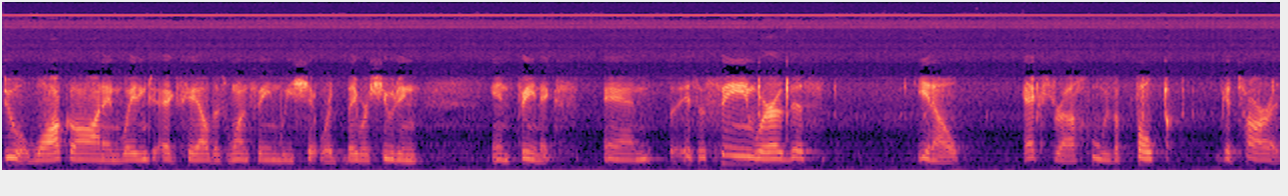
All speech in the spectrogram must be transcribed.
do a walk on and waiting to exhale. This one scene we sh- where they were shooting in Phoenix, and it's a scene where this, you know, extra who is a folk guitarist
